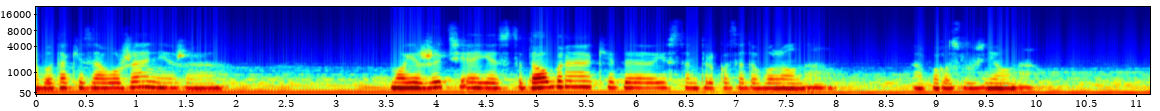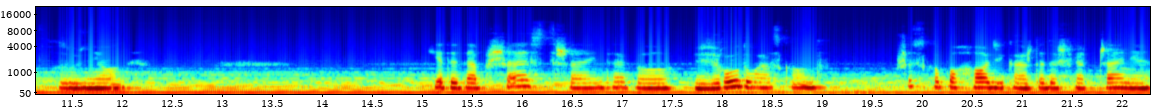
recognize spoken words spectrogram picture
albo takie założenie, że moje życie jest dobre, kiedy jestem tylko zadowolona albo rozluźniona, rozluźniony. Kiedy ta przestrzeń tego źródła, skąd wszystko pochodzi, każde doświadczenie,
